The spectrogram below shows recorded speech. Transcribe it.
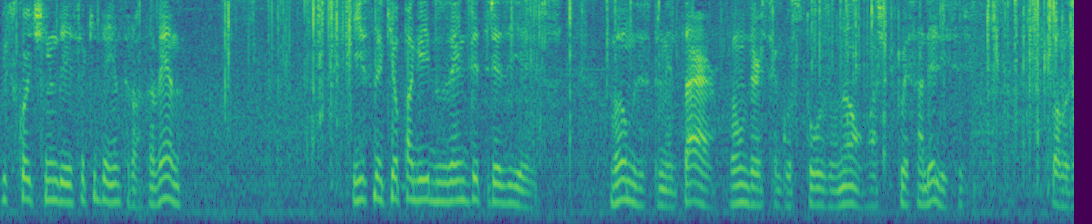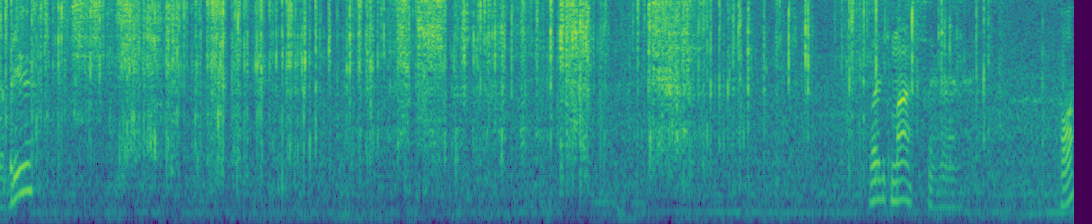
biscoitinho desse aqui dentro, ó. Tá vendo? Isso daqui eu paguei 213 ienes. Vamos experimentar? Vamos ver se é gostoso ou não? Acho que vai ser uma delícia, gente. Vamos abrir? Olha que massa, cara. Ó.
